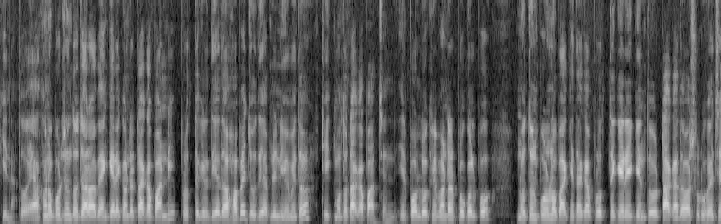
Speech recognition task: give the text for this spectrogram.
কিনা। তো এখনও পর্যন্ত যারা ব্যাংকের অ্যাকাউন্টে টাকা পাননি, প্রত্যেকের দিয়ে দেওয়া হবে যদি আপনি নিয়মিত ঠিকমতো টাকা পাচ্ছেন। এরপর লক্ষ্মী ভাণ্ডার প্রকল্প, নতুন পুরনো বাকি থাকা প্রত্যেকেরই কিন্তু টাকা দেওয়া শুরু হয়েছে।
